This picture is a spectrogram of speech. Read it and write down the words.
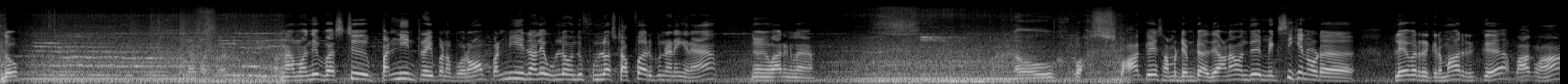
இதோ. நம்ம வந்து ஃபஸ்ட்டு பன்னீர் ட்ரை பண்ண போகிறோம் பன்னீர்னாலே உள்ளே வந்து ஃபுல்லாக ஸ்டஃப்பாக இருக்குன்னு நினைக்கிறேன். பாருங்களேன் ஓ பார்க்கவே செம்ம டெம்ட் அது. ஆனால் வந்து மெக்சிகனோட ஃப்ளேவர் இருக்கிற மாதிரி இருக்குது பார்க்கலாம்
